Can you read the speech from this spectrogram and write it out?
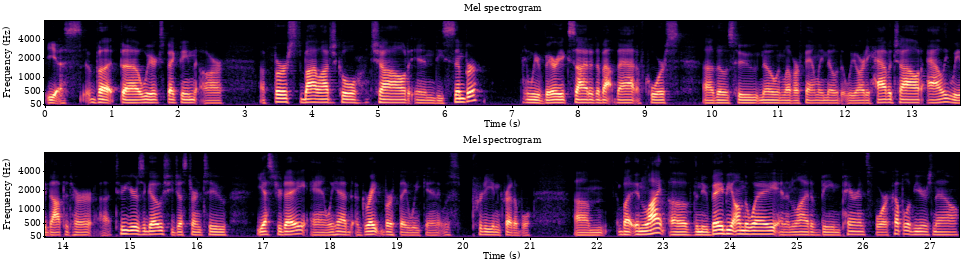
yes, but uh, we're expecting our uh, first biological child in December, and we're very excited about that. Of course, uh, those who know and love our family know that we already have a child, Allie. We adopted her uh, two years ago. She just turned two yesterday, and we had a great birthday weekend. It was pretty incredible. Um, but in light of the new baby on the way, and in light of being parents for a couple of years now,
